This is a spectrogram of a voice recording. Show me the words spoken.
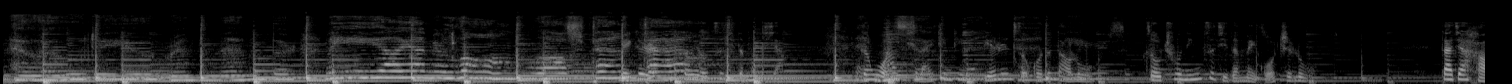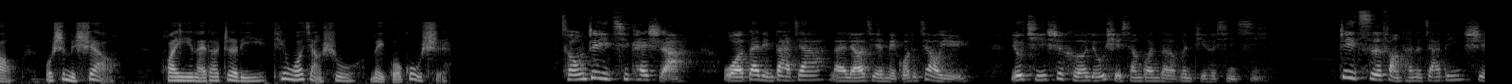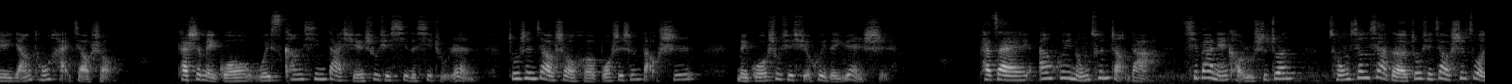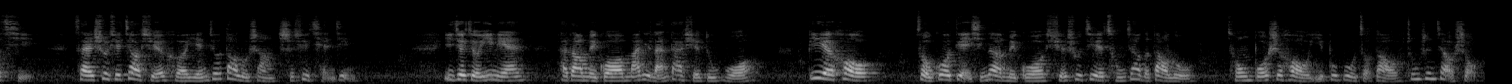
每个人都.有自己的梦想，跟我一起来听听别人走过的道路，走出您自己的美国之路。大家好，我是 Michelle，欢迎来到这里听我讲述美国故事。从这一期开始啊，我带领大家来了解美国的教育，尤其是和留学相关的问题和信息。这次访谈的嘉宾是杨同海教授，他是美国威斯康星大学数学系的系主任、终身教授和博士生导师，美国数学学会的院士。他在安徽农村长大，七八年考入师专，从乡下的中学教师做起，在数学教学和研究道路上持续前进。一九九一年，他到美国马里兰大学读博，毕业后走过典型的美国学术界从教的道路，从博士后一步步走到终身教授。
